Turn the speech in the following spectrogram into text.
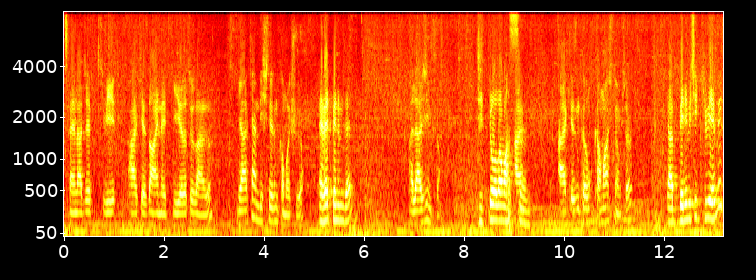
senelerce hep kivi herkeste aynı etkiyi yaratıyor zannediyorum. Yerken dişlerim kamaşıyor. evet benim de. Alerjiyim şu an. Ciddi olamazsın. Aynen. Herkesin kam- kamaşmıyormuş evet. Ya benim için kivi yemek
